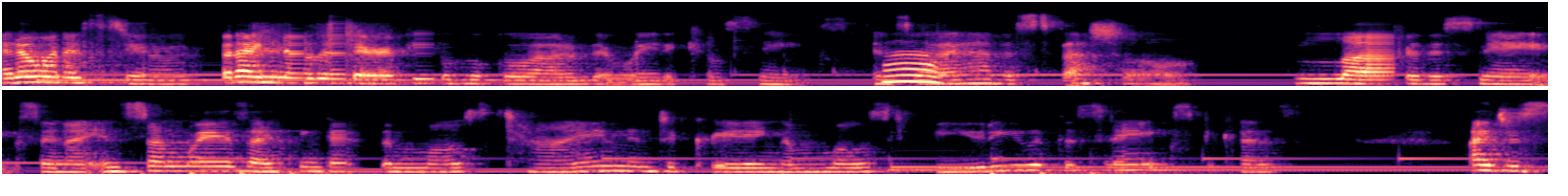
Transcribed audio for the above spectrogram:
I don't want to assume, but I know that there are people who go out of their way to kill snakes. And ah. so I have a special love for the snakes. And I, in some ways, I think I have the most time into creating the most beauty with the snakes because I just,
